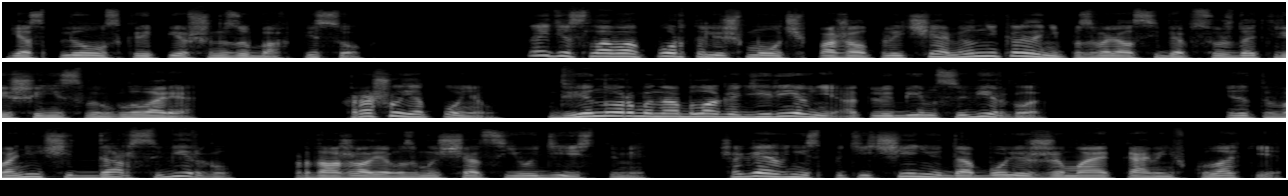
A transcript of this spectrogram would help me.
Я сплюнул скрипевший на зубах песок. На эти слова Порта лишь молча пожал плечами, он никогда не позволял себе обсуждать решение своего главаря. Хорошо, я понял. Две нормы на благо деревни от любимца Виргла. Этот вонючий Дарс Виргл, продолжал я возмущаться его действиями, шагая вниз по течению, до боли сжимая камень в кулаке.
